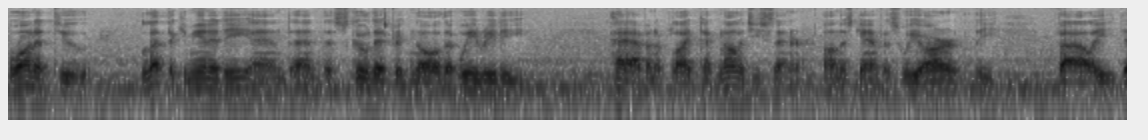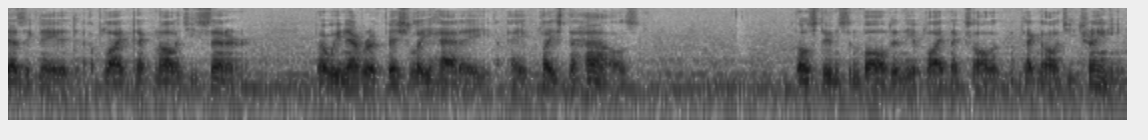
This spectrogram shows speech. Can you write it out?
wanted to let the community and, and the school district know that we really have an applied technology center on this campus. We are the Valley designated Applied Technology Center, but we never officially had a, a place to house those students involved in the applied technology training.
